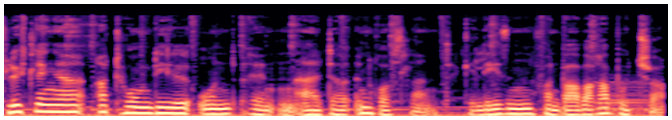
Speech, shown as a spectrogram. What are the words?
Flüchtlinge, Atomdeal und Rentenalter in Russland. Gelesen von Barbara Butcher.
